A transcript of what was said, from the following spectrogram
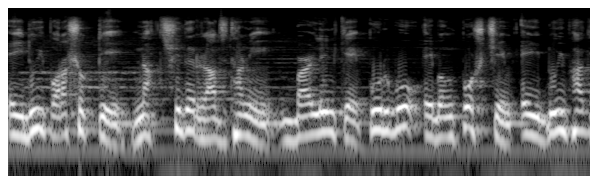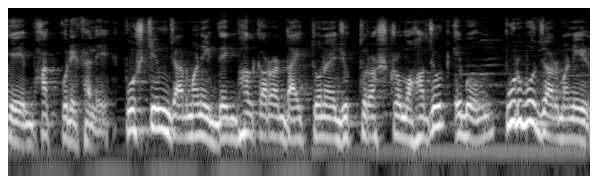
এই দুই পরাশক্তি নাৎসিদের রাজধানী বার্লিনকে পূর্ব এবং পশ্চিম এই দুই ভাগে ভাগ করে ফেলে। পশ্চিম জার্মানির দেখভাল করার দায়িত্ব নেয় যুক্তরাষ্ট্র মহাজোট এবং পূর্ব জার্মানির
